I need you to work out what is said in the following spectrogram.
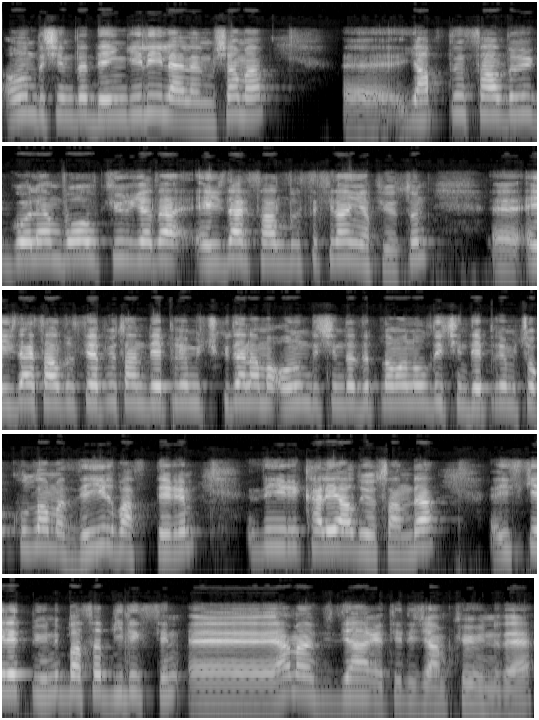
Onun dışında dengeli ilerlenmiş ama e, yaptığın saldırı golem, volkür ya da ejder saldırısı falan yapıyorsun. E, ejder saldırısı yapıyorsan deprem 3 güzel ama onun dışında zıplaman olduğu için depremi çok kullanma. Zehir bas derim. Zehiri kaleye alıyorsan da e, iskelet büyünü basabilirsin. E, hemen ziyaret edeceğim köyünü de.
